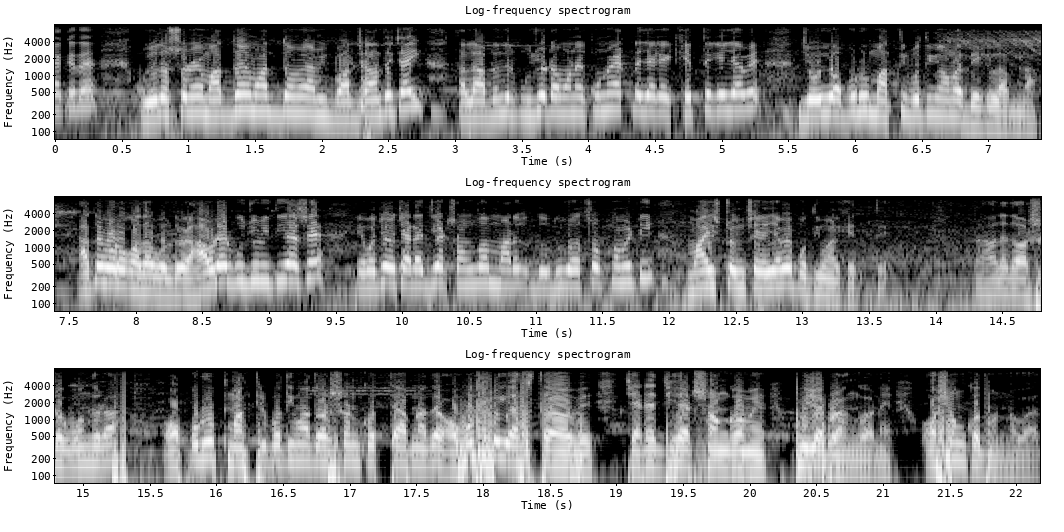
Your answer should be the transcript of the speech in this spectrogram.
দেখে দেয়, পুজো দর্শনের মাধ্যমে মাধ্যমে আমি জানাতে চাই। তাহলে আপনাদের পুজোটা মনে কোনো একটা জায়গায় ক্ষেত থেকে যাবে, যে ওই অপরূপ মাতৃ প্রতিমা আমরা দেখলাম না। এত বড় কথা বলতে পারে হাওড়ার পুজোর ইতিহাসে এবছর চ্যাটার্জিয়ার সঙ্গম দুর্গোৎসব কমিটি মাইস্টোন ছেড়ে যাবে প্রতিমার ক্ষেত্রে। তাহলে দর্শক বন্ধুরা, অপরূপ মাতৃপ্রতিমা দর্শন করতে আপনাদের অবশ্যই আসতে হবে চ্যাটার্জি হাট সঙ্গমের পূজা প্রাঙ্গণে। অসংখ্য ধন্যবাদ।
